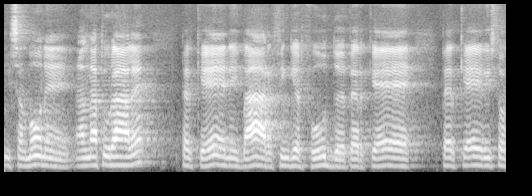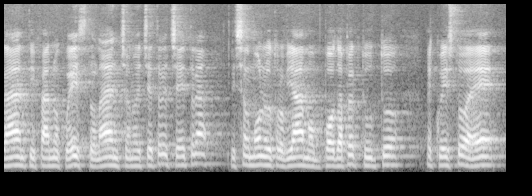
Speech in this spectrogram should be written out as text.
il salmone al naturale perché nei bar, finger food, perché, perché i ristoranti fanno questo, lanciano eccetera eccetera. Il salmone lo troviamo un po' dappertutto e questo è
